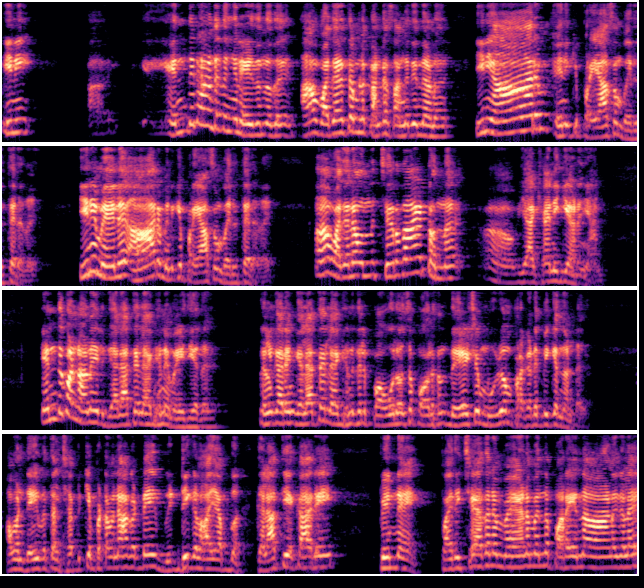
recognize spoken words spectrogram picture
ഇനി എന്തിനാണ് ഇതിങ്ങനെ എഴുതുന്നത്? ആ വചനത്തെ നമ്മൾ കണ്ട സംഗതി എന്താണ്? ഇനി ആരും എനിക്ക് പ്രയാസം വരുത്തരുത്. ഇനി മേൽ ആരും എനിക്ക് പ്രയാസം വരുത്തരുത്. ആ വചനം ഒന്ന് ചെറുതായിട്ടൊന്ന് വ്യാഖ്യാനിക്കുകയാണ് ഞാൻ. എന്തുകൊണ്ടാണ് ഇത് ഗലാത്ത ലേഖനം എഴുതിയത്? നിങ്ങൾക്കറിയാം ഗലാത്ത ലേഖനത്തിൽ പൗലോസ് പൗലോസ് ദേഷ്യം മുഴുവൻ പ്രകടിപ്പിക്കുന്നുണ്ട്. അവൻ ദൈവത്തിൽ ശപിക്കപ്പെട്ടവനാകട്ടെ വിഡ്ഢികളായ ഗലാത്തിയക്കാരെ പിന്നെ പരിച്ഛേദനം വേണമെന്ന് പറയുന്ന ആളുകളെ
